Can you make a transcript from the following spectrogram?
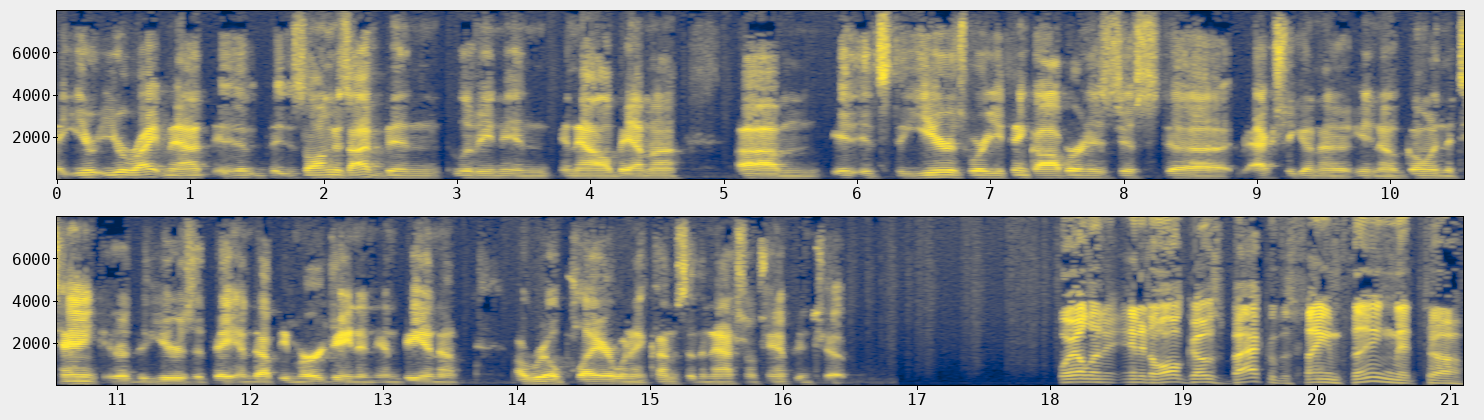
you're, you're right, Matt. As long as I've been living in, in Alabama, um, it, it's the years where you think Auburn is just uh, actually going to, you know, go in the tank, or the years that they end up emerging and, and being a, a real player when it comes to the national championship. Well, and it, and it all goes back to the same thing that uh,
